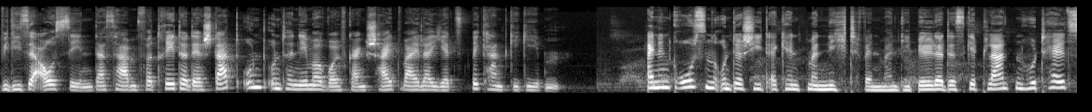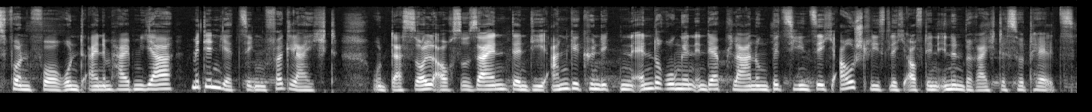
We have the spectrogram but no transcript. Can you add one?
Wie diese aussehen, das haben Vertreter der Stadt und Unternehmer Wolfgang Scheidweiler jetzt bekannt gegeben. Einen großen Unterschied erkennt man nicht, wenn man die Bilder des geplanten Hotels von vor rund einem halben Jahr mit den jetzigen vergleicht. Und das soll auch so sein, denn die angekündigten Änderungen in der Planung beziehen sich ausschließlich auf den Innenbereich des Hotels.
